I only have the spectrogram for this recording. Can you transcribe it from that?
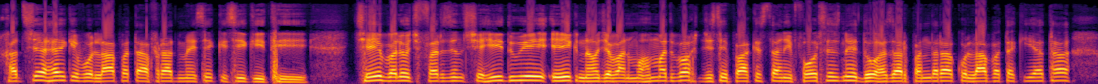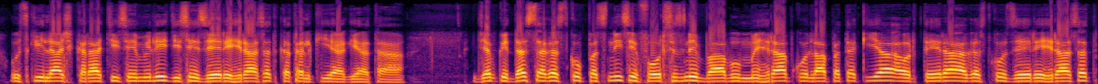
خدشہ ہے کہ وہ لاپتہ افراد میں سے کسی کی تھی۔ چھ بلوچ فرزند شہید ہوئے، ایک نوجوان محمد بخش، جسے پاکستانی فورسز نے دو ہزار پندرہ کو لاپتہ کیا تھا، اس کی لاش کراچی سے ملی، جسے زیر حراست قتل کیا گیا تھا۔ جبکہ دس اگست کو پسنی سے فورسز نے بابو محراب کو لاپتہ کیا اور تیرہ اگست کو زیر حراست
